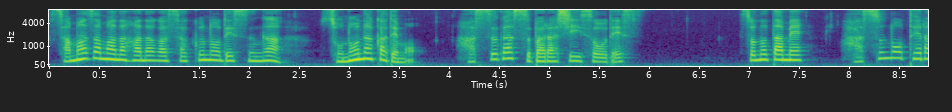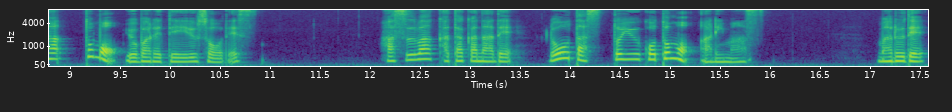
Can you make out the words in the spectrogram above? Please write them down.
様々な花が咲くのですが、その中でも蓮が素晴らしいそうです。そのため、蓮の寺とも呼ばれているそうです。蓮はカタカナでロータスということもあります。まるで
